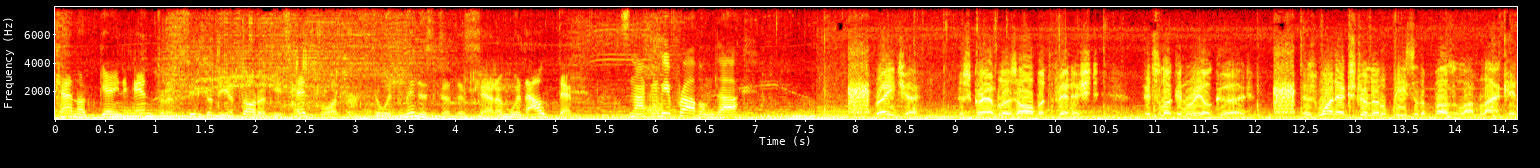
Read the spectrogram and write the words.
cannot gain entrance into the authorities' headquarters to administer the serum without them. It's not gonna be a problem, Doc. Ranger, the scrambler's all but finished. It's looking real good. There's one extra little piece of the puzzle I'm lacking.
